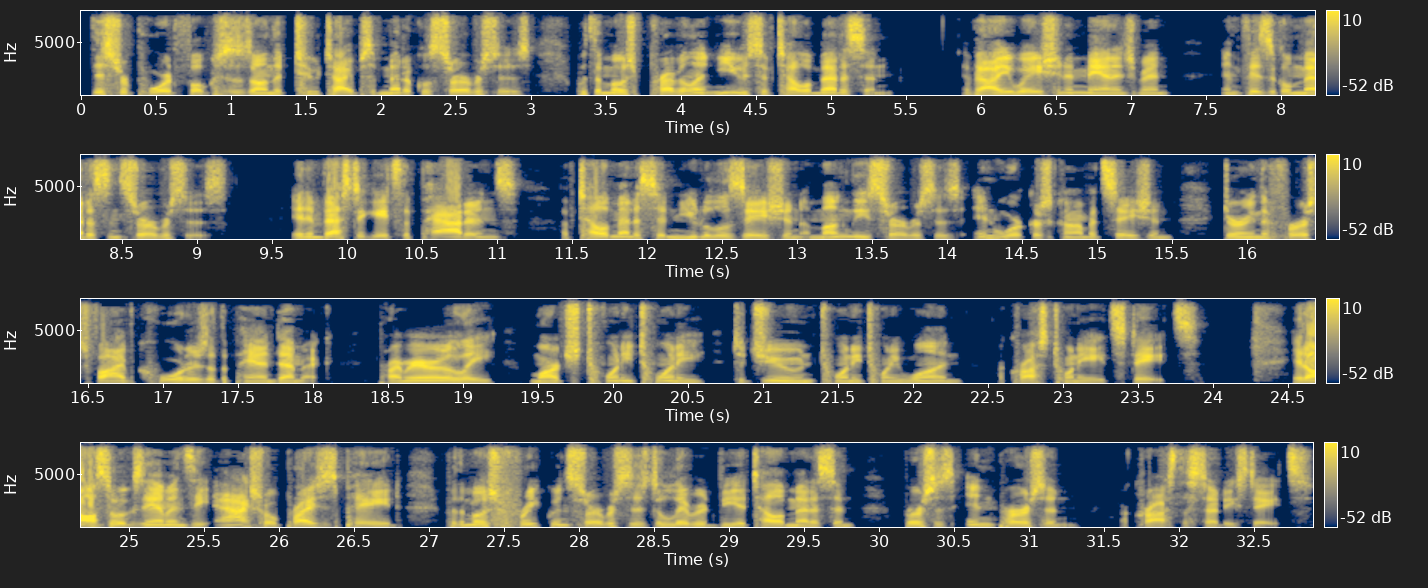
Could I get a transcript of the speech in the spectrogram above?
This report focuses on the two types of medical services with the most prevalent use of telemedicine, evaluation and management, and physical medicine services. It investigates the patterns of telemedicine utilization among these services in workers' compensation during the first five quarters of the pandemic, primarily March 2020 to June 2021 across 28 states. It also examines the actual prices paid for the most frequent services delivered via telemedicine versus in-person across the study states.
